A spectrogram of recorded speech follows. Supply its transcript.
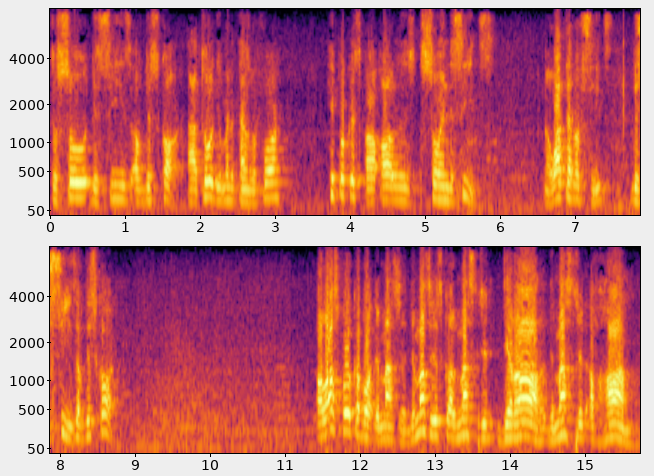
to sow the seeds of discord. I told you many times before, hypocrites are always sowing the seeds. Now, what type of seeds? The seeds of discord. Allah spoke about the masjid. The masjid is called Masjid Dirar, the masjid of harm.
